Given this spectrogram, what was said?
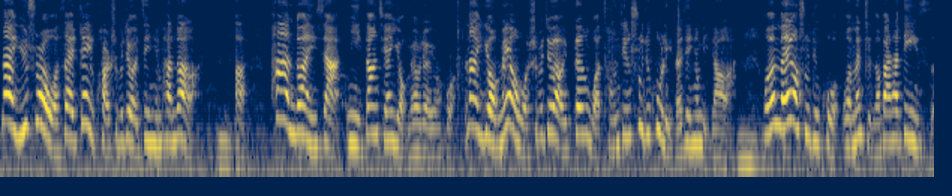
那于是我在这一块儿是不是就要进行判断了啊？判断一下你当前有没有这个用户，那有没有我是不是就要跟我曾经数据库里的进行比较了？我们没有数据库，我们只能把它定义死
